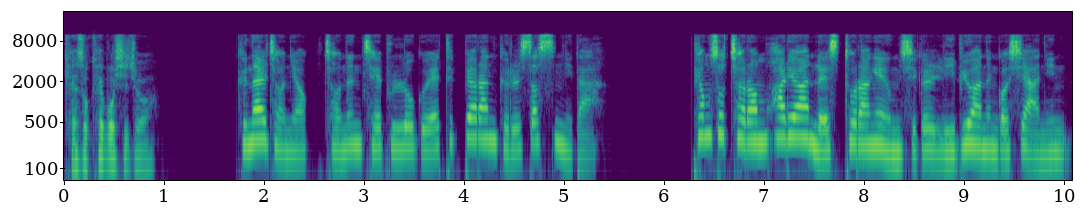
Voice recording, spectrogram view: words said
계속 해보시죠. 그날 저녁 저는 제 블로그에 특별한 글을 썼습니다. 평소처럼 화려한 레스토랑의 음식을 리뷰하는 것이 아닌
